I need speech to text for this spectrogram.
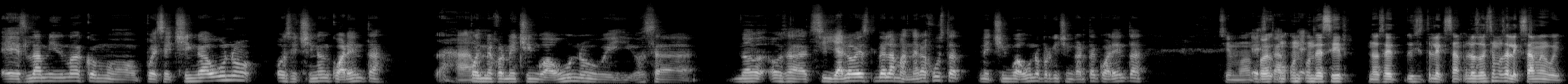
es la misma como, pues se chinga uno o se chingan 40. Ajá. Pues mejor me chingo a uno, güey. O sea, no, o sea, si ya lo ves de la manera justa, me chingo a uno porque chingarte a 40. Sí, pues, un, decir, no sé, tú hiciste el examen, los dos hicimos el examen, güey,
